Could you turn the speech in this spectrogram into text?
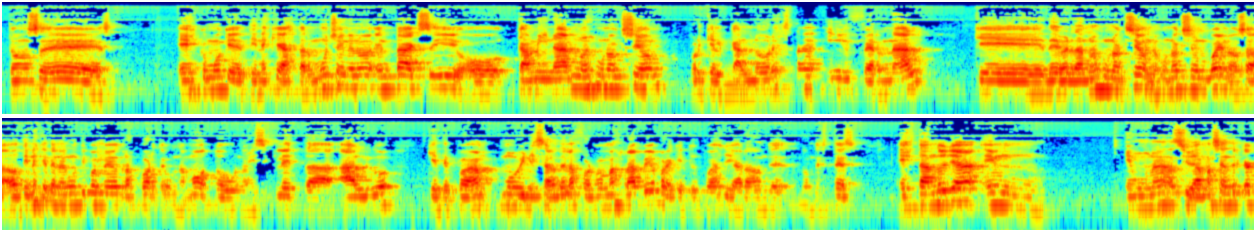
Entonces, es como que tienes que gastar mucho dinero en taxi o caminar no es una opción porque el calor es tan infernal que de verdad no es una opción, no es una opción buena, o sea, o tienes que tener algún tipo de medio de transporte, una moto, una bicicleta, algo que te pueda movilizar de la forma más rápida para que tú puedas llegar a donde, donde estés. Estando ya en, en una ciudad más céntrica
